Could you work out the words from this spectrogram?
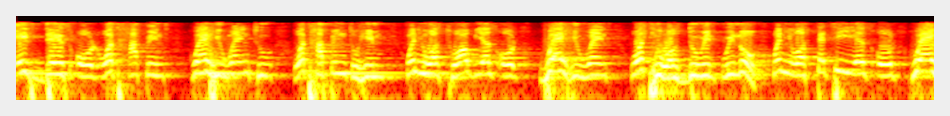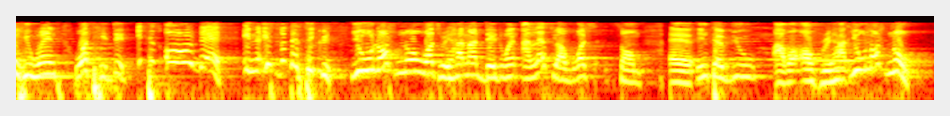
eight days old, what happened, where he went to, what happened to him, when he was 12 years old, where he went, what he was doing, we know. When he was 30 years old, where he went, what he did. It is all there. In, it's not a secret. You will not know what Rihanna did when, unless you have watched some uh, interview of, of You will not know.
